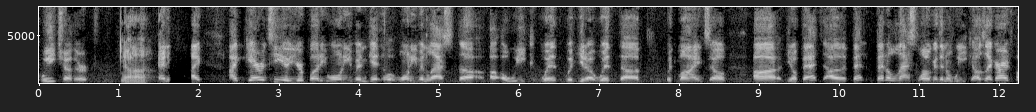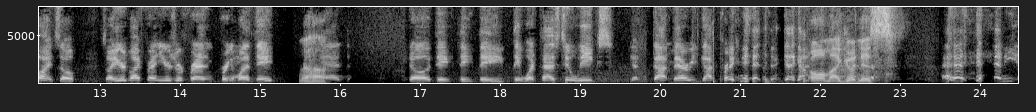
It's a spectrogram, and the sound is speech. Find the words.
with each other, Uh-huh. and like, I guarantee you, your buddy won't even get, won't even last uh, a- a week with, with, you know, with, uh, with mine. So, uh, you know, bet, uh, bet, bet'll last longer than a week. I was like, all right, fine. So, so here's my friend, here's your friend, bring him on a date. Uh-huh. and you know they they they they went past two weeks got married got pregnant got, Oh my goodness. and he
